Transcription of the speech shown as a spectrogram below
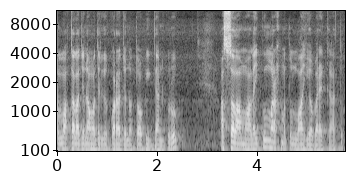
আল্লাহ তালা যেন আমাদেরকে করার জন্য তৌফিক দান করুক। আসসালামু আলাইকুম রহমতুল্লাহি বারাকাতুহ।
